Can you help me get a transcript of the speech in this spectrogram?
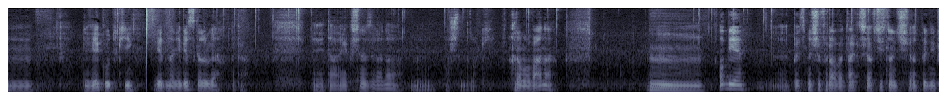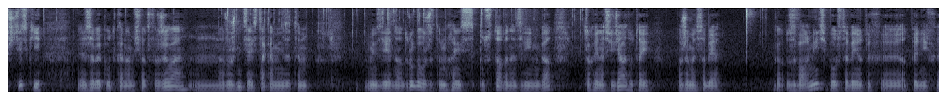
mm, dwie kłódki. Jedna niebieska, druga taka y, ta, jak się nazywa, no, proszę drogi, chromowana. Mm, obie, y, powiedzmy, szyfrowe, tak? Trzeba wcisnąć odpowiednie przyciski, żeby kłódka nam się otworzyła. Mm, różnica jest taka między tym, między jedną a drugą, że ten mechanizm spustowy, nazwijmy go, trochę inaczej działa. Tutaj możemy sobie go zwolnić po ustawieniu tych y, odpowiednich y,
